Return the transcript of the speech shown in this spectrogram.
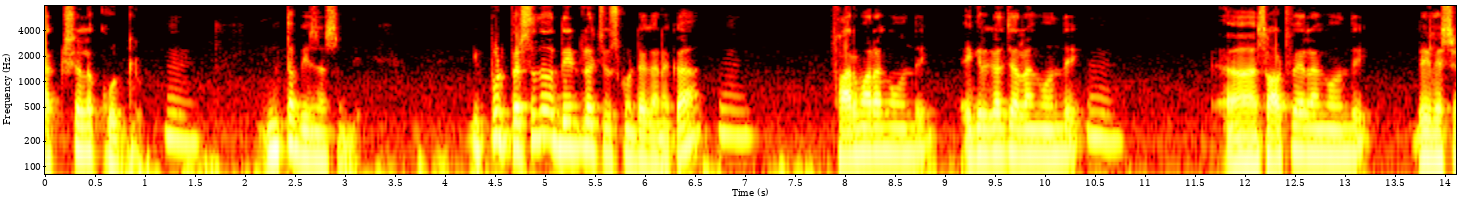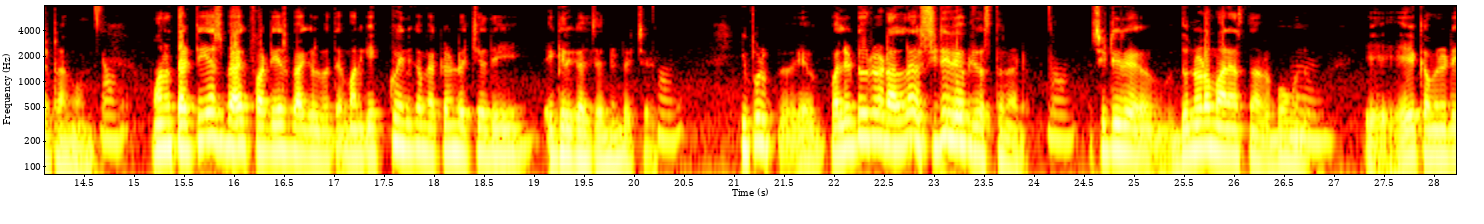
లక్షల కోట్లు. ఇంత బిజినెస్ ఉంది ఇప్పుడు ప్రస్తుతం దీంట్లో చూసుకుంటే కనుక. ఫార్మా రంగం ఉంది అగ్రికల్చర్ రంగం ఉంది. సాఫ్ట్వేర్ రంగం ఉంది రియల్ ఎస్టేట్ రంగం ఉంది మనం thirty years back forty years back వెళ్ళిపోతే మనకి ఎక్కువ ఇన్కమ్ ఎక్కడి నుండి వచ్చేది అగ్రికల్చర్ నుండి వచ్చేది ఇప్పుడు పల్లెటూరు అల్లా సిటీ వైపు చూస్తున్నాడు. సిటీ దున్నడం మానేస్తున్నారు భూములు. ఏ కమ్యూనిటీ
